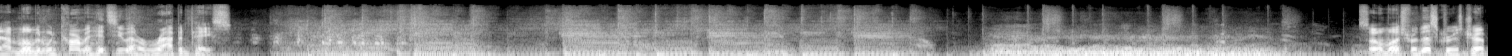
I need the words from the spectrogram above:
That moment when karma hits you at a rapid pace. So much for this cruise trip.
